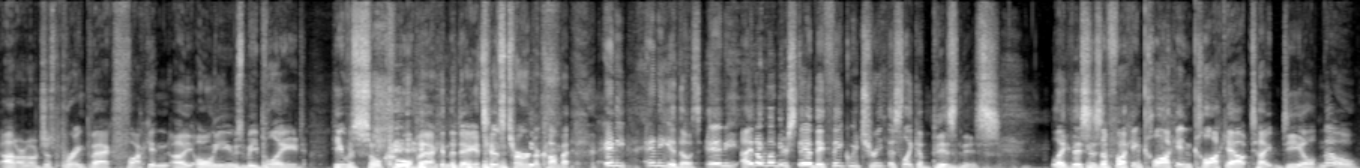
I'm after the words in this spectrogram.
I don't know, just bring back fucking uh, only use me blade. He was so cool back in the day. It's his turn to come back. Any any of those. Any I don't understand. They think we treat this like a business. Like this is a fucking clock in clock out type deal. No.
